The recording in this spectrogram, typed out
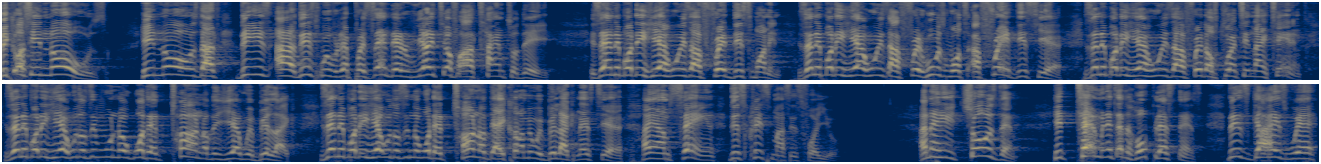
Because he knows, he knows that these are, these will represent the reality of our time today. Is there anybody here who is afraid this morning? Is there anybody here who is afraid, who was afraid this year? Is there anybody here who is afraid of 2019? Is there anybody here who doesn't even know what the turn of the year will be like? Is there anybody here who doesn't know what the turn of the economy will be like next year? I am saying this Christmas is for you. And then he chose them. He terminated hopelessness. These guys were,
